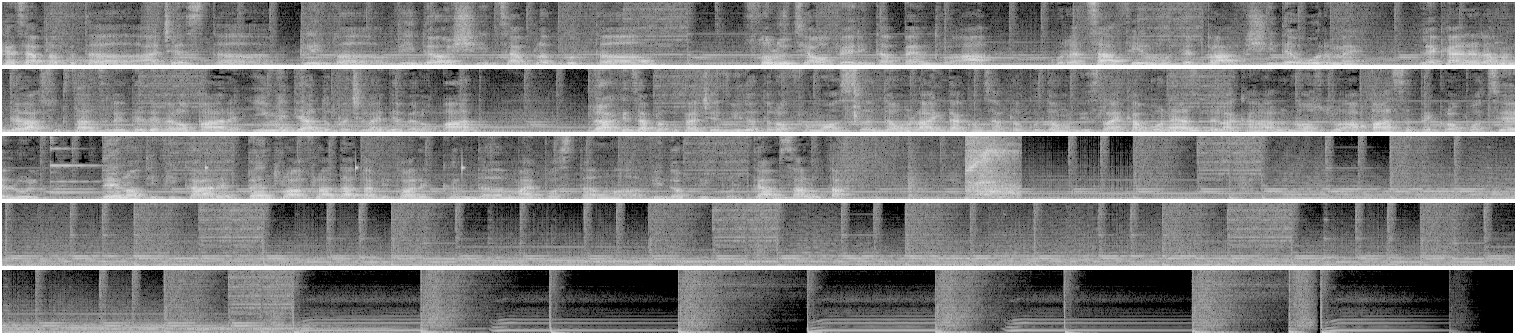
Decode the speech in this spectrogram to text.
Că ți-a plăcut uh, acest uh, clip uh, video și ți-a plăcut soluția oferită pentru a curăța filmul de praf și de urmele care rămân de la substanțele de developare imediat după ce l-ai developat. Dacă ți-a plăcut acest video, te rog frumos să dă un like, dacă nu ți-a plăcut, dă un dislike, abonează-te la canalul nostru, apasă pe clopoțelul de notificare pentru a afla data viitoare când mai postăm videoclipuri. Te-am salutat!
